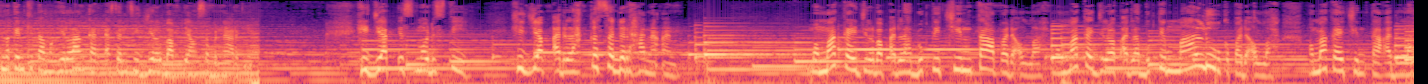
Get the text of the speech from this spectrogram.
semakin kita menghilangkan esensi jilbab yang sebenarnya. Hijab is modesty. Hijab adalah kesederhanaan. Memakai jilbab adalah bukti cinta pada Allah. Memakai jilbab adalah bukti malu kepada Allah. Memakai cinta adalah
